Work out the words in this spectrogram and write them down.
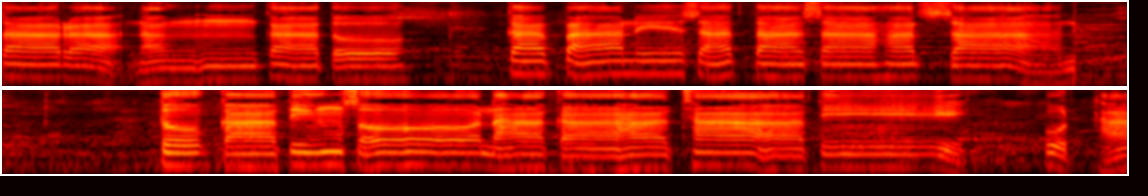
สาระนังกาโตกัปปานิสัตตาสหัสสา ตุกาติงโสนากาชาติพุทธา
